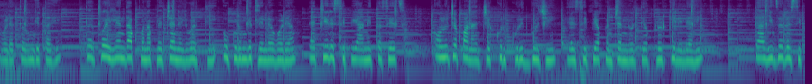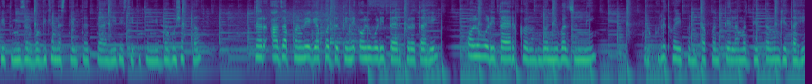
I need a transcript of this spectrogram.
वड्या तळून घेत आहे. तर पहिल्यांदा आपण आपल्या चॅनेलवरती उकडून घेतलेल्या वड्या त्याची रेसिपी आणि तसेच अळूच्या पानांची कुरकुरीत भजी रेसिपी आपण चॅनलवरती अपलोड केलेली आहे. त्याही जर रेसिपी तुम्ही जर बघितल्या नसतील तर त्याही रेसिपी तुम्ही बघू शकता. तर आज आपण वेगळ्या पद्धतीने अळूवडी तयार करत आहे. अळूवडी तयार करून दोन्ही बाजूंनी कुरकुरीत होईपर्यंत आपण तेलामध्ये तळून घेत आहे.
